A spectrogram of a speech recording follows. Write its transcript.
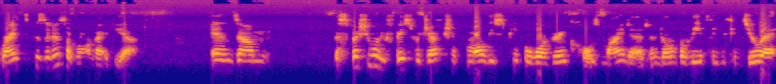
right? Because it is a wrong idea. And um, especially when you face rejection from all these people who are very close minded and don't believe that you can do it,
